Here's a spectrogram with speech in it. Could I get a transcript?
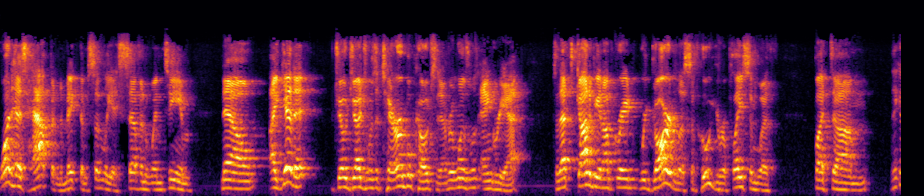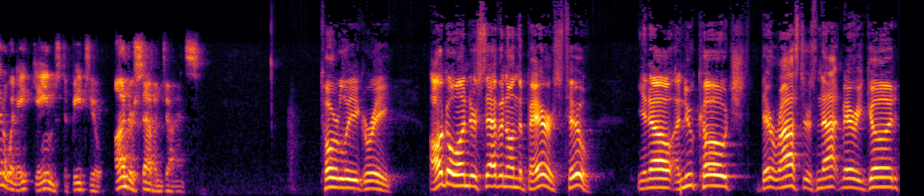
What has happened to make them suddenly a seven win team? Now, I get it. Joe Judge was a terrible coach that everyone was angry at. So that's got to be an upgrade, regardless of who you replace him with. But um, they got to win eight games to beat you under seven Giants. Totally agree. I'll go under seven on the Bears too. You know, a new coach, their roster's not very good.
